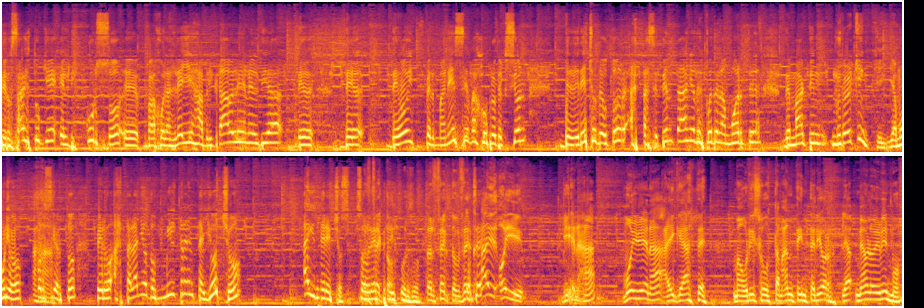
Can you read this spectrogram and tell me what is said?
pero sabes tú que el discurso, eh, bajo las leyes aplicables en el día de, de- de hoy, permanece bajo protección de derechos de autor hasta 70 años después de la muerte de Martin Luther King, que ya murió, por cierto, pero hasta el año 2038 hay derechos sobre Perfecto. este discurso. Perfecto, perfecto. Ay, oye, bien, ¿ah? Muy bien, ¿ah? Ahí quedaste. Mauricio Bustamante Interior. Le- me hablo de mí mismo.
